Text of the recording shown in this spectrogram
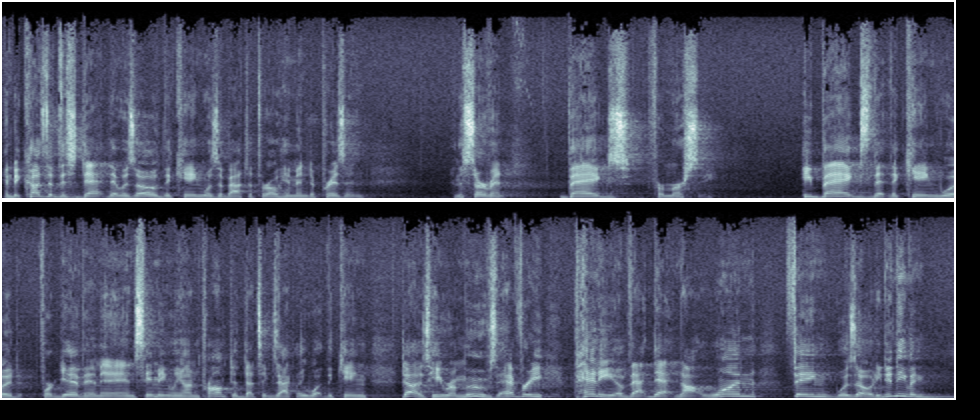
And because of this debt that was owed, the king was about to throw him into prison. And the servant begs for mercy. He begs that the king would forgive him, and seemingly unprompted, that's exactly what the king does. He removes every penny of that debt. Not one thing was owed. He didn't even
